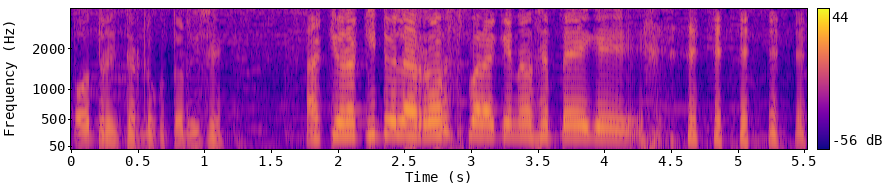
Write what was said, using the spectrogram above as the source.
otro interlocutor dice, ¿a qué hora quito el arroz para que no se pegue?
